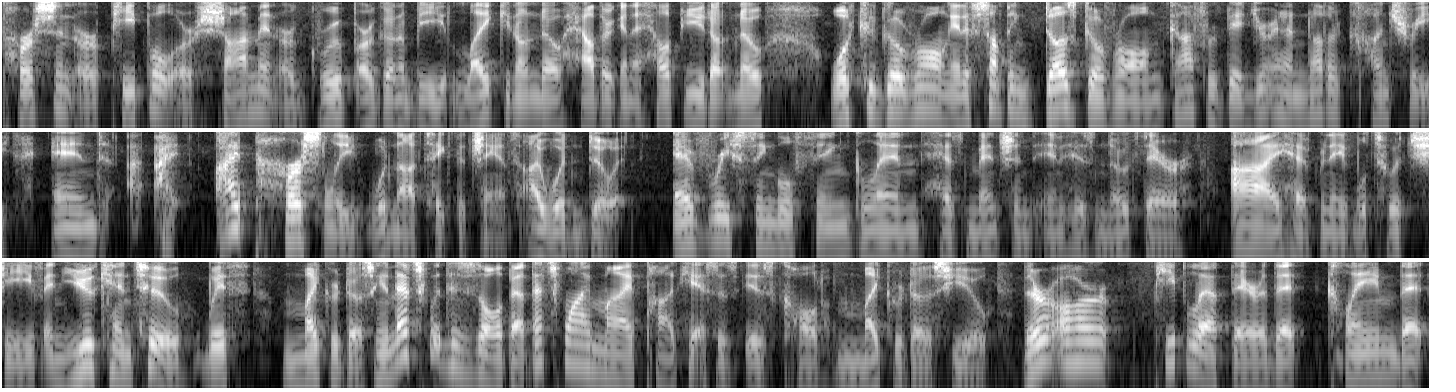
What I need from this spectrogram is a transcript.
person or people or shaman or group are going to be like. You don't know how they're going to help you. You don't know what could go wrong. And if something does go wrong, God forbid, you're in another country. And I, I personally would not take the chance. I wouldn't do it. Every single thing Glenn has mentioned in his note there I have been able to achieve, and you can too, with microdosing. And that's what this is all about. That's why my podcast is, is called Microdose U. There are people out there that claim that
